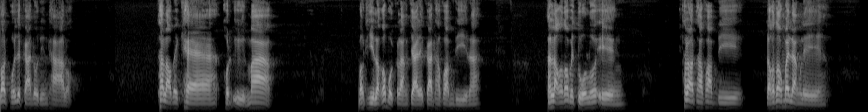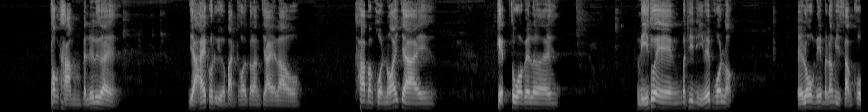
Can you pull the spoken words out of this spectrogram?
รอดพ้นจากการโดนนินทาหรอก ถ้าเราไปแคร์คนอื่นมาก บางทีเราก็หมดกำลังใจในการทำความดีนะนั้นเราก็ต้องไปตัวรู้เอง ถ้าเราทำความดี เราก็ต้องไม่ลังเล ต้องทำไปเรื่อยๆ อย่าให้คนอื่นบั่นทอนกำลังใจเรา ถ้าบางคนน้อยใจ เก็บตัวไปเลย หนีตัวเองบางทีหนีไม่พ้นหรอก ในโลกนี้มันต้องมีสังคม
